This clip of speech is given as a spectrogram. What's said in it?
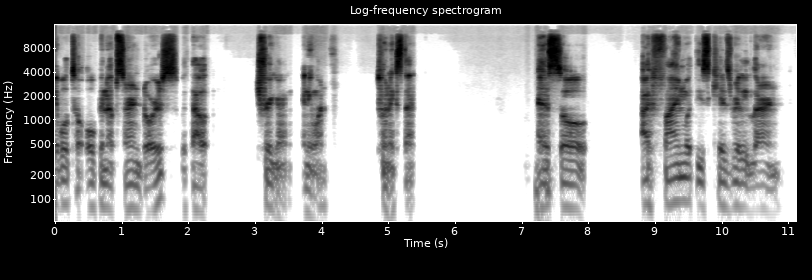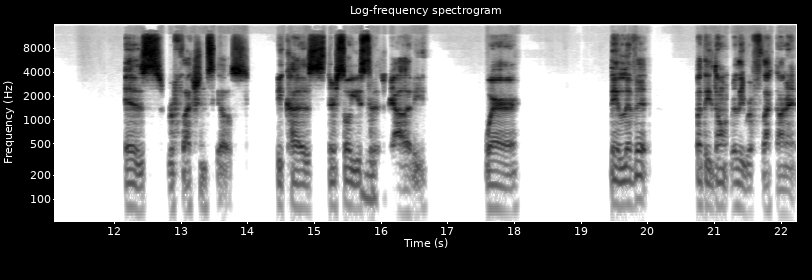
able to open up certain doors without triggering anyone to an extent. And so I find what these kids really learn is reflection skills because they're so used mm-hmm. to this reality where they live it, but they don't really reflect on it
